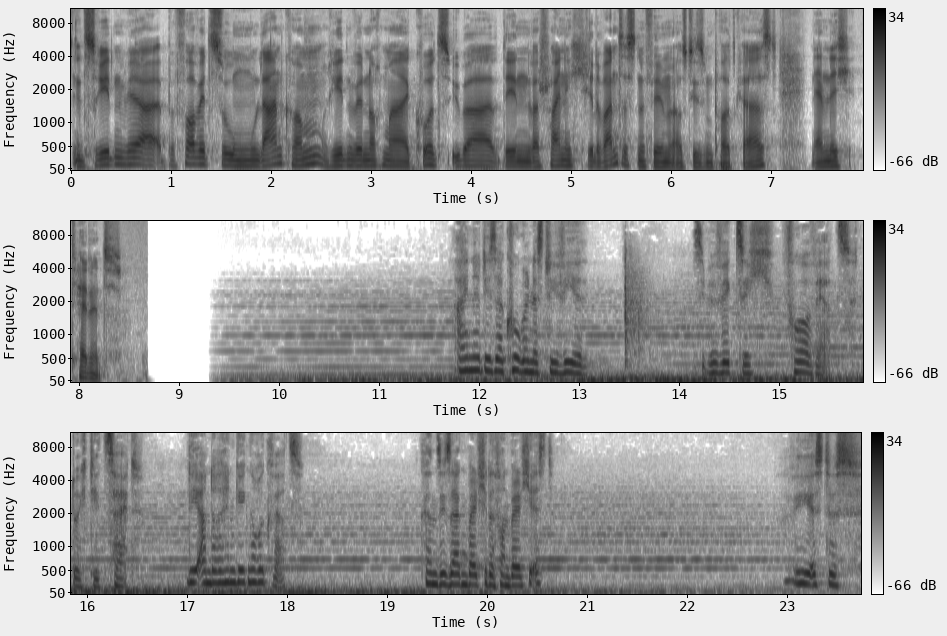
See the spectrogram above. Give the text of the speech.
jetzt reden wir, bevor wir zu Mulan kommen, reden wir nochmal kurz über den wahrscheinlich relevantesten Film aus diesem Podcast, nämlich Tenet. Eine dieser Kugeln ist wie wir. Sie bewegt sich vorwärts durch die Zeit. Die andere hingegen rückwärts. Können Sie sagen, welche davon welche ist? Wie ist es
